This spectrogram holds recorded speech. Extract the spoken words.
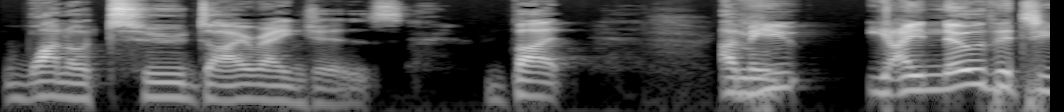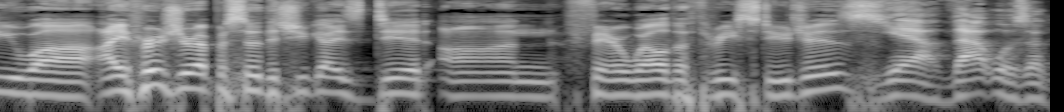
one or two Die Rangers. But I mean you, yeah, I know that you. Uh, I heard your episode that you guys did on Farewell the Three Stooges. yeah, that was a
